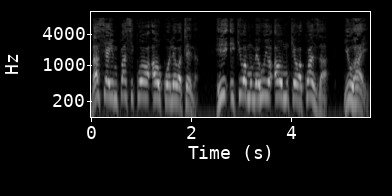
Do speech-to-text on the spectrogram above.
basi haimpasi kuoa au kuolewa tena. Hii ikiwa mume huyo au mke wa kwanza yu hai.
